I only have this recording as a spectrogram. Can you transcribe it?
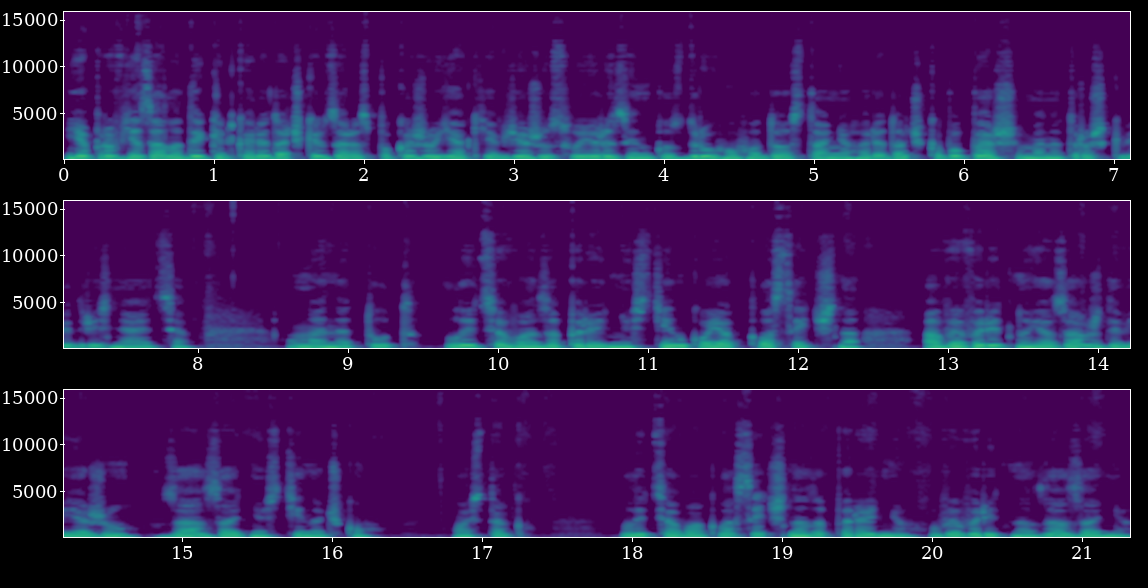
Я пров'язала декілька рядочків, зараз покажу, як я в'яжу свою резинку з другого до останнього рядочка, бо перший в мене трошки відрізняється. У мене тут лицьова за передню стінку, як класична, а виворітну я завжди в'яжу за задню стіночку. Ось так. Лицьова класична за передню, виворітна за задню.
